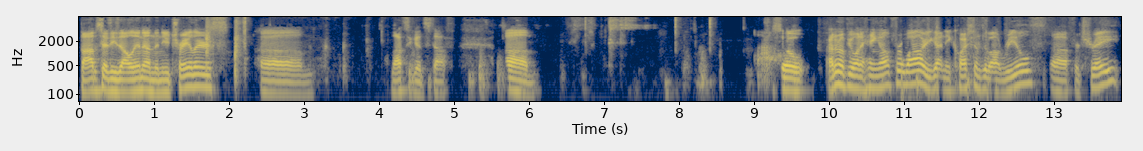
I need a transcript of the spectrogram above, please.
Bob says he's all in on the new trailers. Um, lots of good stuff. Um, so I don't know if you want to hang out for a while or you got any questions about reels uh, for Trey.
